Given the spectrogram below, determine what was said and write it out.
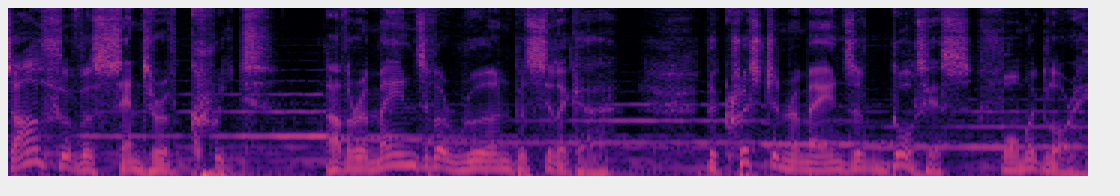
South of the center of Crete are the remains of a ruined basilica, the Christian remains of Gortys, former glory.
